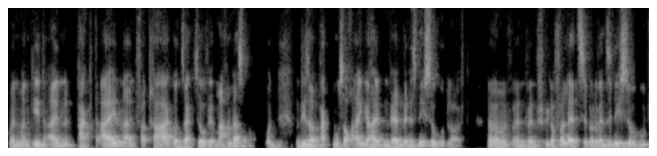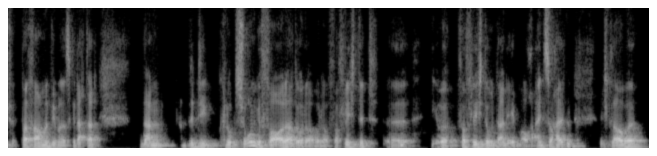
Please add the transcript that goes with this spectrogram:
wenn man geht einen Pakt ein, einen Vertrag und sagt, so, wir machen das. Und, und dieser Pakt muss auch eingehalten werden, wenn es nicht so gut läuft. wenn, man, wenn, wenn Spieler verletzt sind oder wenn sie nicht so gut performen, wie man das gedacht hat, dann, sind die Clubs schon gefordert oder, oder verpflichtet, äh, ihre Verpflichtungen dann eben auch einzuhalten. Ich glaube,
